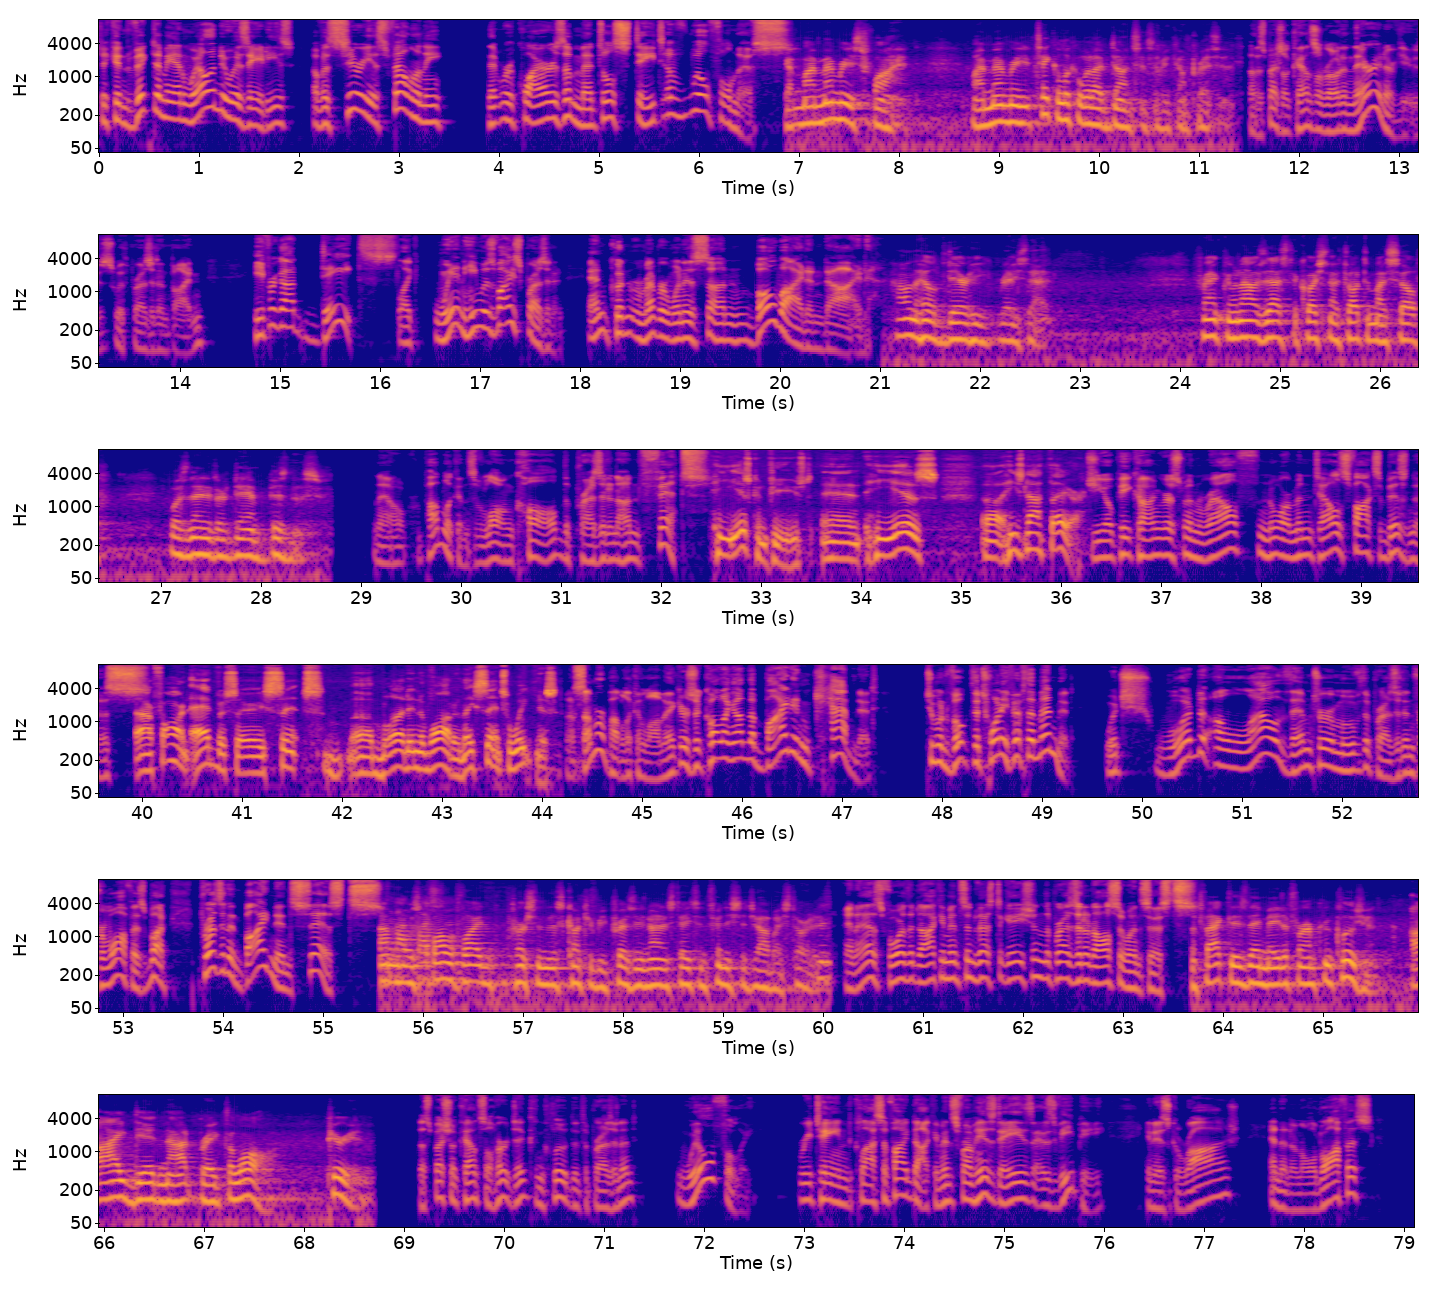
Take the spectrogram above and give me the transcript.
to convict a man well into his 80s of a serious felony that requires a mental state of willfulness. My memory is fine. My memory, take a look at what I've done since I become president. Now, the special counsel wrote in their interviews with President Biden he forgot dates, like when he was vice president, and couldn't remember when his son, Beau Biden, died. How in the hell dare he raise that? Frankly, when I was asked the question, I thought to myself, it wasn't any of their damn business. Now, Republicans have long called the president unfit. He is confused, and he is, uh, he's not there. GOP Congressman Ralph Norman tells Fox Business Our foreign adversaries sense uh, blood in the water, they sense weakness. Now, some Republican lawmakers are calling on the Biden cabinet to invoke the 25th Amendment, which would allow them to remove the president from office. But President Biden insists. I'm the most qualified person in this country to be president of the United States and finish the job I started. And as for the documents investigation, the president also insists. The fact is, they made a firm conclusion. I did not break the law, period. The special counsel Hur did conclude that the president willfully retained classified documents from his days as VP in his garage and in an old office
